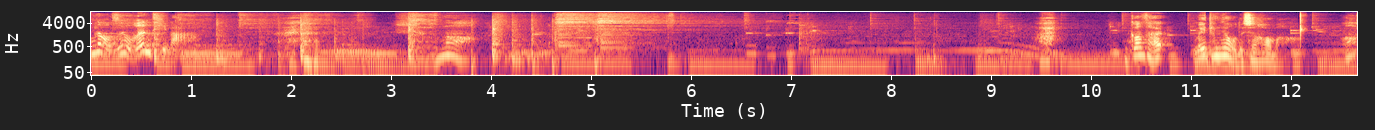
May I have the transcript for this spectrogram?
你脑子有问题吧？人呢？哎，你刚才没听见我的信号吗？啊？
